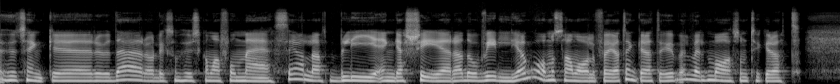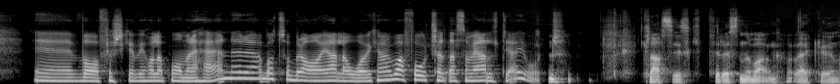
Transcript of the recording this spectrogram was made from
eh, hur tänker du där? Och liksom, hur ska man få med sig alla att bli engagerade och vilja gå mot samma håll? För jag tänker att det är väl väldigt många som tycker att eh, varför ska vi hålla på med det här när det har gått så bra i alla år? Vi kan väl bara fortsätta som vi alltid har gjort. Klassiskt resonemang, verkligen.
